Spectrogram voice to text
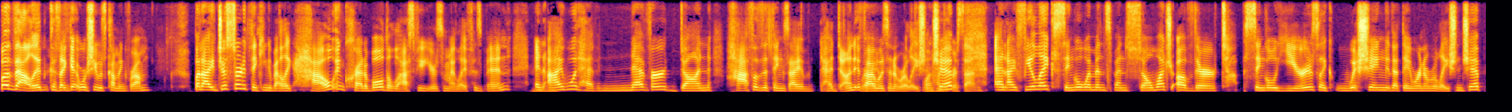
But valid because I get where she was coming from. But I just started thinking about like how incredible the last few years of my life has been. And Mm-hmm. I would have never done half of the things I have, had done if I was in a relationship. 100%. And I feel like single women spend so much of their t- single years like wishing that they were in a relationship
